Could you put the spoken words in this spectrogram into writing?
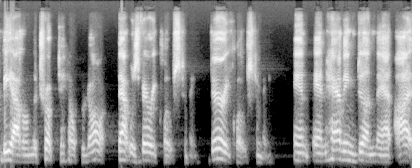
be out on the truck to help her daughter. That was very close to me, very close to me and and having done that i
